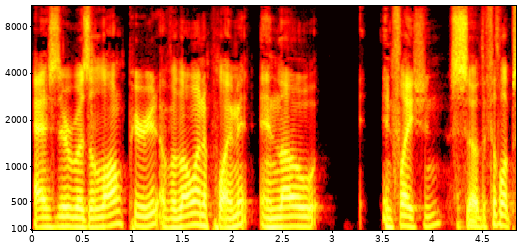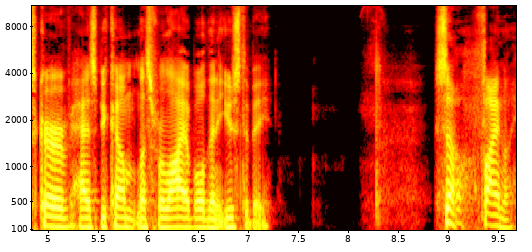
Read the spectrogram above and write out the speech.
as there was a long period of low unemployment and low inflation, so the Phillips curve has become less reliable than it used to be. So, finally,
